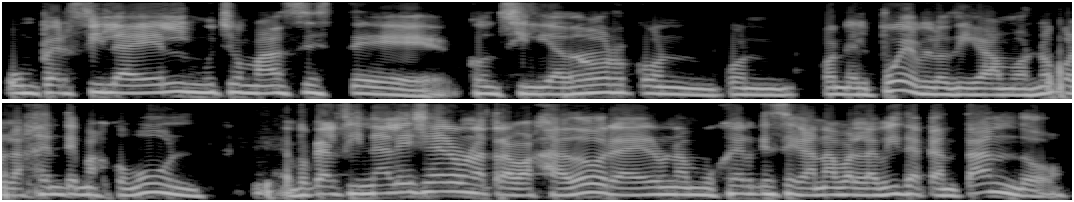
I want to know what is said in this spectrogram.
un perfil a él mucho más este, conciliador con, con, con, el pueblo, digamos, ¿no? Con la gente más común. Porque al final ella era una trabajadora, era una mujer que se ganaba la vida cantando.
